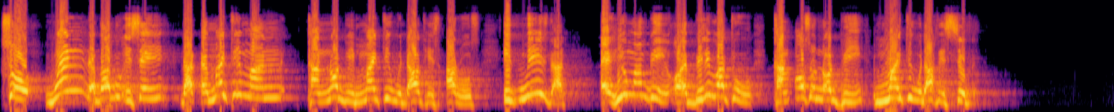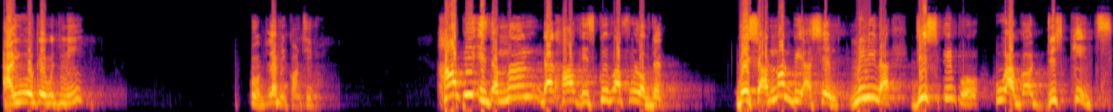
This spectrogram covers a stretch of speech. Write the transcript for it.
So when the Bible is saying that a mighty man cannot be mighty without his arrows, it means that a human being or a believer too can also not be mighty without his shield. Are you okay with me? Good. Let me continue. Happy is the man that have his quiver full of them. They shall not be ashamed. Meaning that these people who have got these kids,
